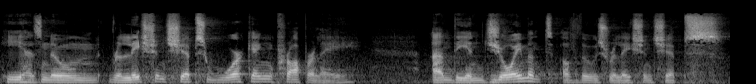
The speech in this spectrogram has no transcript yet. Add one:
He has known relationships working properly and the enjoyment of those relationships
